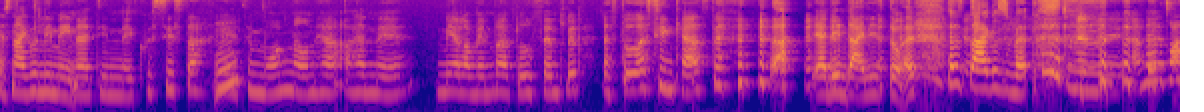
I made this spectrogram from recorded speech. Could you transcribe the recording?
Jeg snakkede lige med en af dine kursister Mm. mm. til morgenmaden her, og han øh, mere eller mindre er blevet sendt lidt afsted af sin kæreste. ja, det er en dejlig historie. Stakkels mand. men, øh, jamen, jeg tror,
